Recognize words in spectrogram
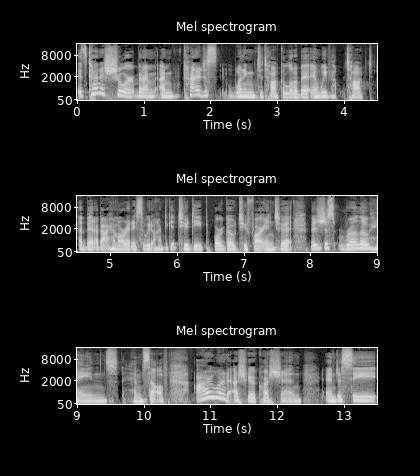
it's kind of short, but I'm I'm kind of just wanting to talk a little bit, and we've talked a bit about him already, so we don't have to get too deep or go too far into it. But it's just Rolo Haynes himself. I wanted to ask you a question and just see.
